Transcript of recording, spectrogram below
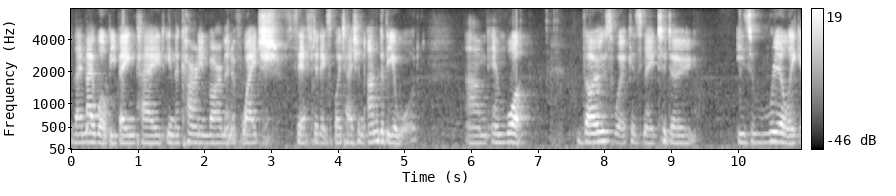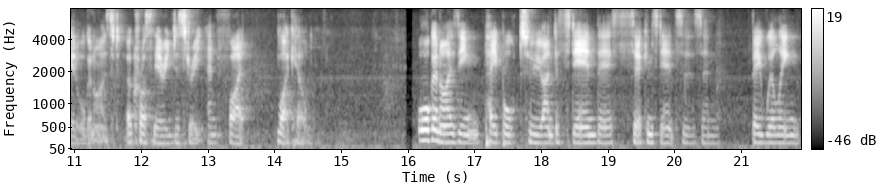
They may well be being paid in the current environment of wage theft and exploitation under the award. Um, and what those workers need to do is really get organised across their industry and fight like hell. Organising people to understand their circumstances and be willing,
